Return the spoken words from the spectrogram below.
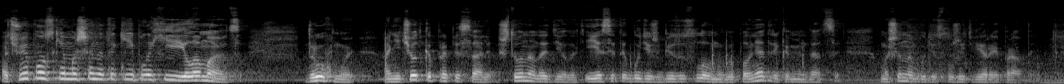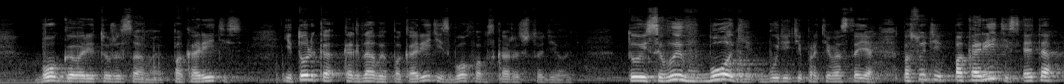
а что японские машины такие плохие и ломаются? Друг мой, они четко прописали, что надо делать. И если ты будешь, безусловно, выполнять рекомендации, машина будет служить верой и правдой. Бог говорит то же самое. Покоритесь, И только когда вы покоритесь, Бог вам скажет, что делать. То есть вы в Боге будете противостоять. По сути, покоритесь – это,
